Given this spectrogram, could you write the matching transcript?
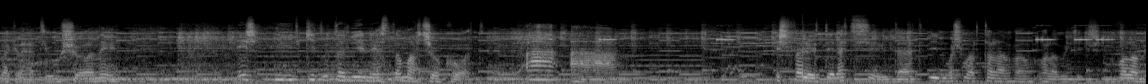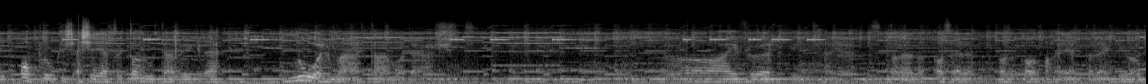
meg lehet jósolni. És így ki tudtad nyírni ezt a macsokot. Á, á. És felőttél egy szintet, így most már talán van valami kis, valami apró kis esélyed, hogy tanultál végre normál támadást. Aj, Whirlwind helyett. Talán az ellen, a, a, a helyett a legjobb.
